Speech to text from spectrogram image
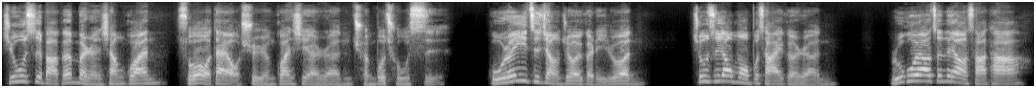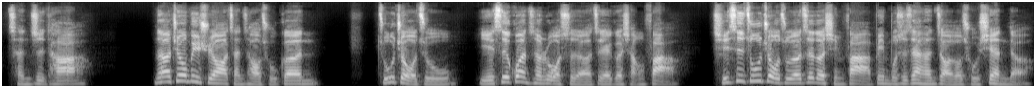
几乎是把跟本人相关、所有带有血缘关系的人全部处死。古人一直讲究一个理论，就是要么不杀一个人，如果要真的要杀他、惩治他，那就必须要斩草除根。诛九族也是贯彻落实了这个想法。其实诛九族的这个刑法并不是在很早就出现的，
